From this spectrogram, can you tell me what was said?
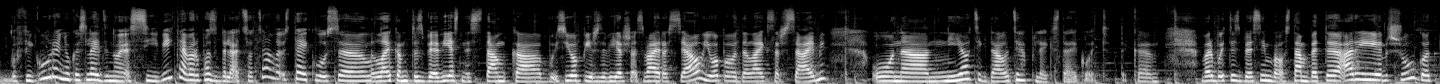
figūriņu, kas leidzinojas sīvītē, varu pazaļāt sociālajos teiklus. Eh, laikam tas bija viesnesis tam, ka būs jopīrza vīršās vairāk sev, jo pavada laiks ar saimi, un uh, jau cik daudz apliek staigot. Varbūt tas bija simbols tam, bet uh, arī šogad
